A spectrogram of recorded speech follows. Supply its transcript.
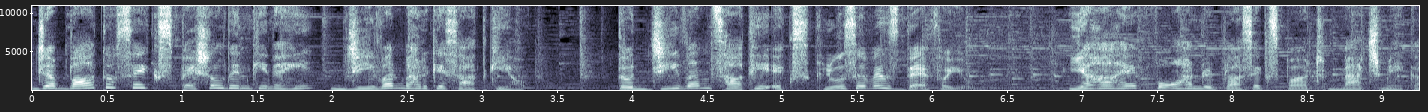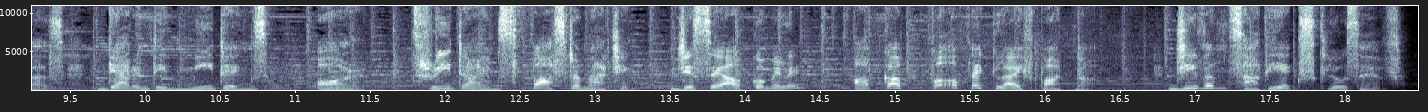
जब बात उसे एक स्पेशल दिन की नहीं, जीवन भर के साथ की हो तो Jeevansathi exclusive is there for you यहाँ है 400 plus expert match makers guaranteed meetings और थ्री टाइम्स फास्टर मैचिंग जिससे आपको मिले आपका परफेक्ट लाइफ पार्टनर जीवन साथी एक्सक्लूसिव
